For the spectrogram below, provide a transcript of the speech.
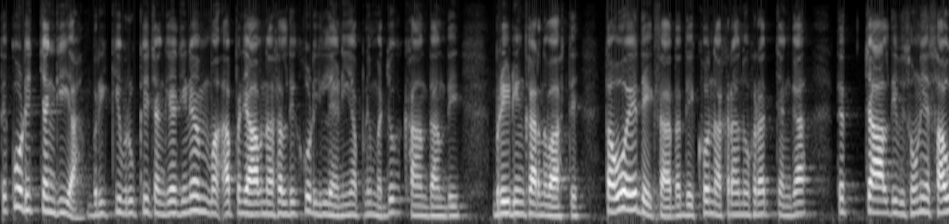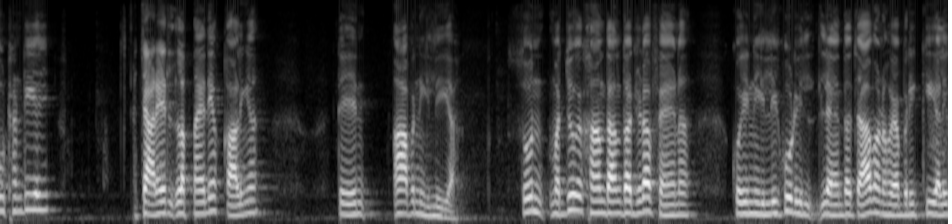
ਤੇ ਘੋੜੀ ਚੰਗੀ ਆ, ਬਰੀਕੀ ਬਰੂਕੀ ਚੰਗੀ ਆ, ਜਿਹਨੇ ਮ- ਪੰਜਾਬ ਨਸਲ ਦੀ ਘੋੜੀ ਲੈਣੀ ਆ ਆਪਣੀ ਮੱਝੂ ਖਾਨਦਾਨ ਦੀ ਬਰੀਡਿੰਗ ਕਰਨ ਵਾਸਤੇ ਤਾਂ ਉਹ ਇਹ ਦੇਖ ਸਕਦਾ, ਦੇਖੋ ਨਖਰਾ ਨੁਖਰਾ ਚੰਗਾ ਤੇ ਚਾਲ ਦੀ ਵੀ ਸੋਹਣੀ ਆ ਸਾਊ ਠੰਡੀ ਹੈ ਜੀ। ਚਾਰੇ ਲੱਤਾਂ ਇਹਦੀਆਂ ਕਾਲੀਆਂ ਤੇ ਆਪ ਨੀਲੀ ਆ। ਸੋ ਮੱਝੂ ਕੇ ਖਾਨਦਾਨ ਦਾ ਜਿਹੜਾ ਫੈਨ ਆ, ਕੋਈ ਨੀਲੀ ਘੋੜੀ ਲੈਣ ਦਾ ਚਾਹਵਾਨ ਹੋਇਆ, ਬਰੀਕੀ ਵਾਲੀ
